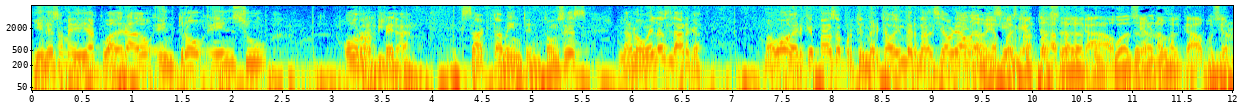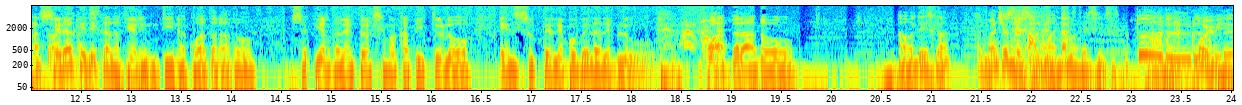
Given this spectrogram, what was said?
y en esa medida Cuadrado entró en su órbita. Carpeta. Exactamente, entonces la novela es larga. Vamos a ver qué pasa porque el mercado invernal se abre Sí, ahora habían puesto antes a pasará Falcao, con pusieron a Cuadrado? Falcao, pusieron a. ¿Será que deja la Fiorentina cuadrado? Se pierdan el próximo capítulo en su telebovela de Blue. Cuadrado. ¿A dónde es que va? Al Manchester City. Al Manchester City. Muy bien.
